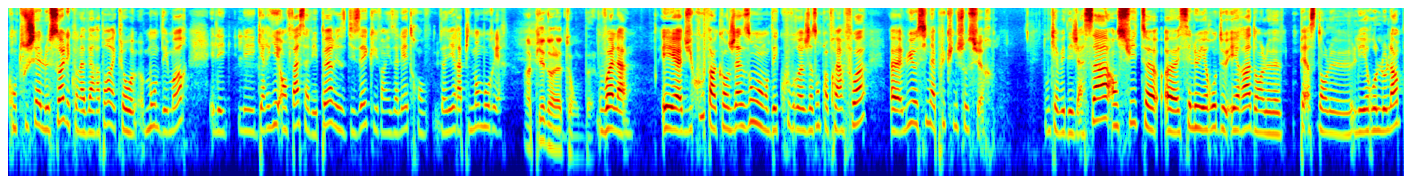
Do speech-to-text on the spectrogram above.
qu'on touchait le sol et qu'on avait un rapport avec le monde des morts. Et les, les guerriers en face avaient peur, ils se disaient qu'ils ils allaient, être en- ils allaient rapidement mourir. Un pied dans la tombe. Voilà. Et euh, du coup, quand Jason, on découvre Jason pour la première fois, euh, lui aussi n'a plus qu'une chaussure. Donc il y avait déjà ça. Ensuite, euh, c'est le héros de Héra dans, le, pers- dans le, les héros de l'Olympe,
